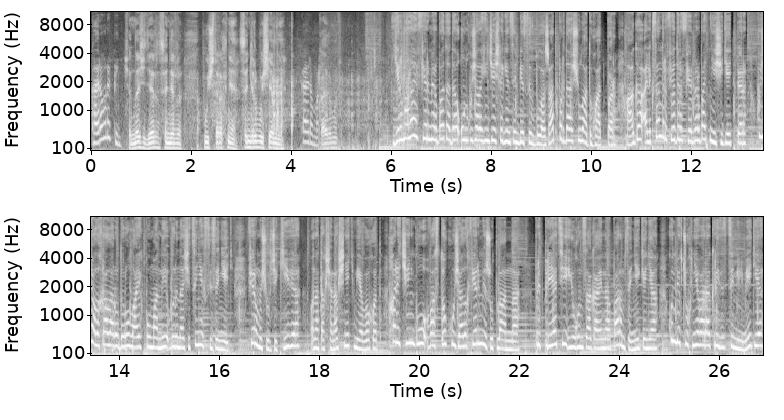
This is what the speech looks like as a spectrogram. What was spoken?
Кайрамыр пин. Шанда жидер Сандер пуч дырахне, Сандер буш елне. Кайрамыр. Кайрымыр. Ермолаев фермер батада ун хужалыхинче ишлеген сымбесыв булажат пырда шула тухатпыр. Ага Александр Федоров фермер батне шидетпер. Хужалық ралар удыру лайық пулманы вырынаши цинех сизенет. Ферма шурче киве, она такшанак шинетме вахыт. Халиченгу восток хужалық ферми жутланна. Предприятие юғын загайна парым зенекене. Кунбек чухне вара кризисце милмедия,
